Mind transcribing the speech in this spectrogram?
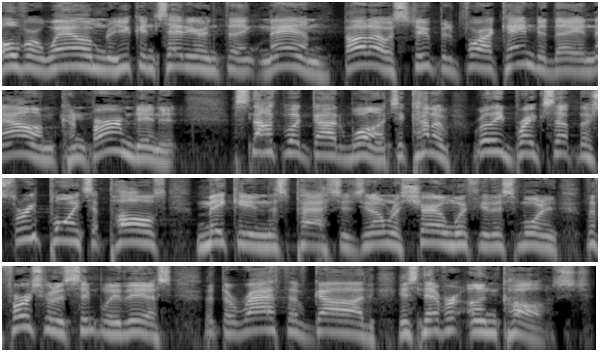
overwhelmed, or you can sit here and think, man, thought I was stupid before I came today, and now I'm confirmed in it. It's not what God wants. It kind of really breaks up. There's three points that Paul's making in this passage, and I'm going to share them with you this morning. The first one is simply this that the wrath of God is never uncaused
